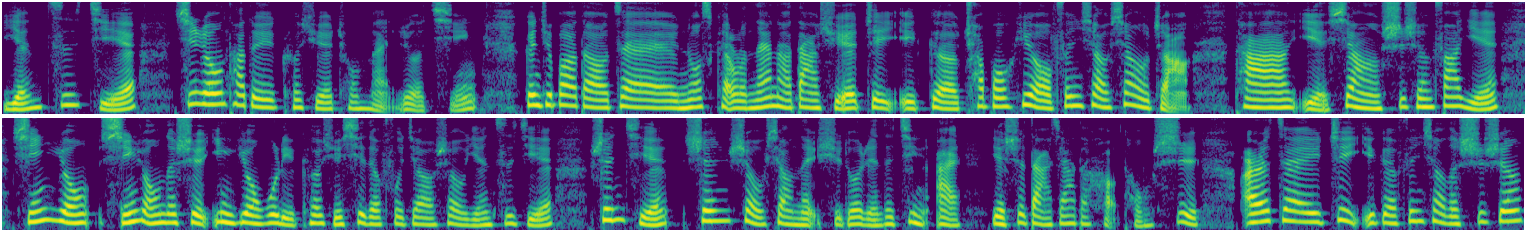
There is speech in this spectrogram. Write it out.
颜资杰形容他对科学充满热情。根据报道，在 North Carolina 大学这一个 Chapel Hill 分校校长，他也向师生发言，形容形容的是应用物理科学系的副教授颜资杰生前深受校内许多人的敬爱，也是大家的好同事。而在这一个分校的师生，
